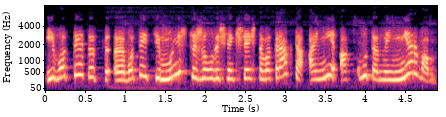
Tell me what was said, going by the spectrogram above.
И вот, этот, э, вот эти мышцы желудочно-кишечного тракта, они окутаны нервом,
